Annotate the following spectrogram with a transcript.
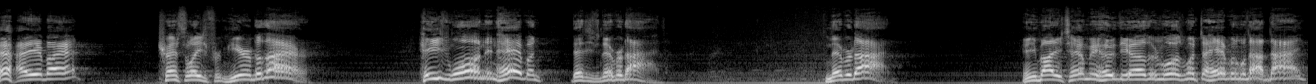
Amen. Translated from here to there. He's one in heaven that has never died. Never died. Anybody tell me who the other one was went to heaven without dying?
